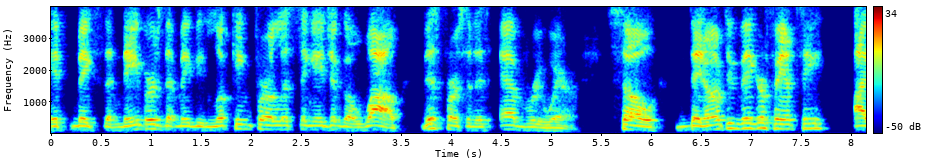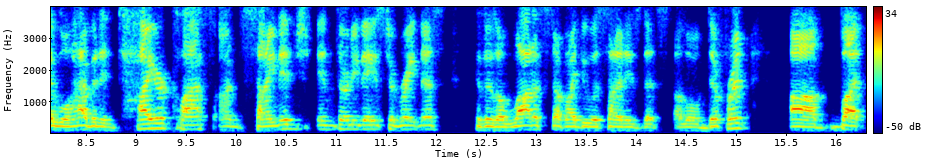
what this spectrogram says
It makes the neighbors that may be looking for a listing agent go, wow, this person is everywhere. So they don't have to be big or fancy. I will have an entire class on signage in 30 Days to Greatness because there's a lot of stuff I do with signage that's a little different. Um, but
